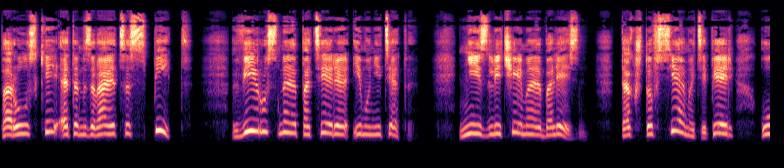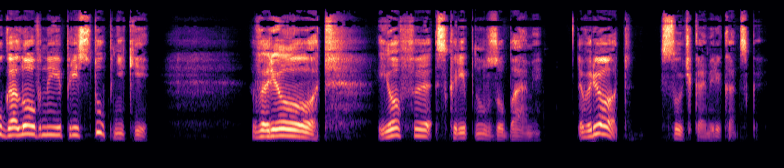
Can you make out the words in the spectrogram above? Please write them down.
По-русски это называется СПИД, вирусная потеря иммунитета, неизлечимая болезнь, так что все мы теперь уголовные преступники». «Врет!» Йоффе скрипнул зубами. Врет, сучка американская.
